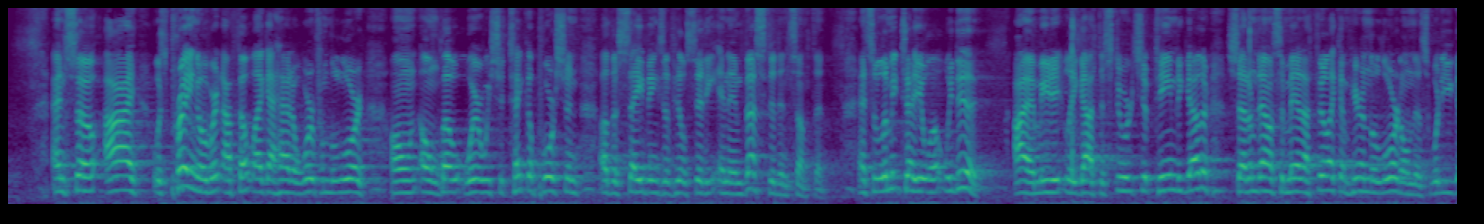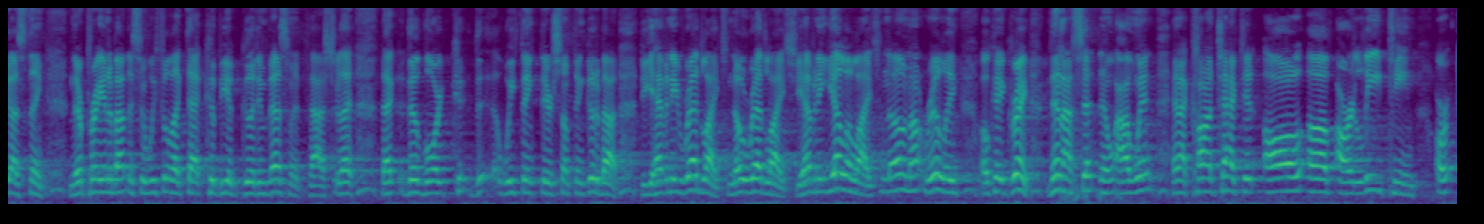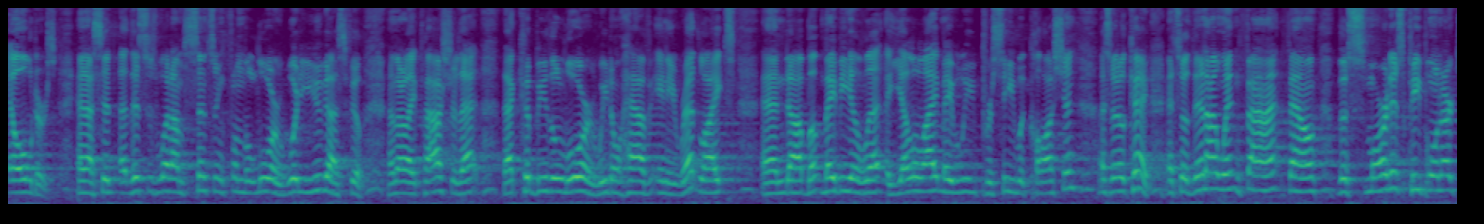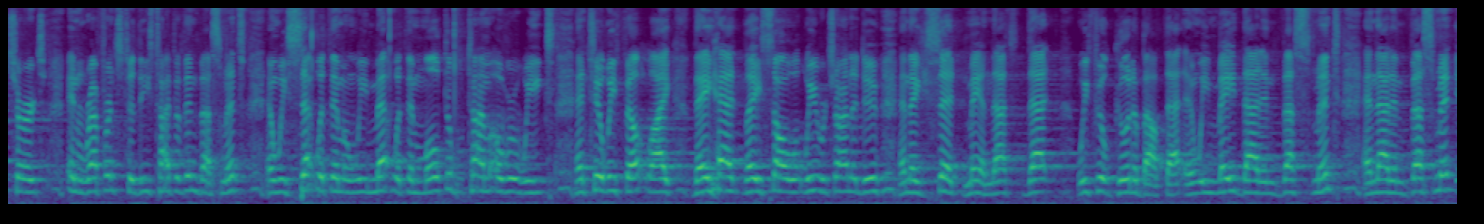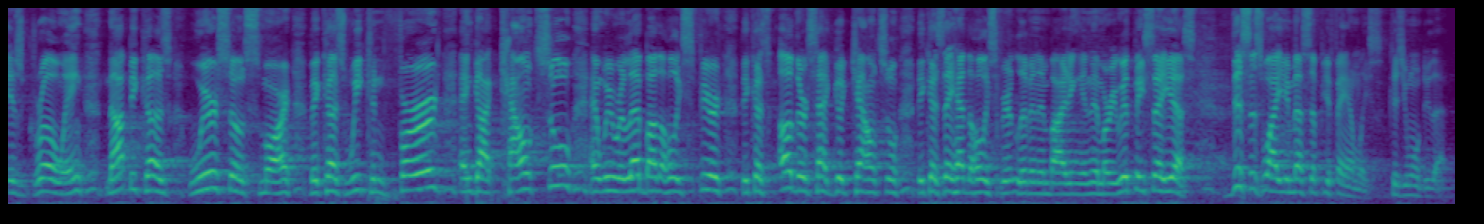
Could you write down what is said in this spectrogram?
And so I was praying over it, and I felt like I had a word from the Lord on, on where we should take a portion of the savings of Hill City and invest it in something. And so let me tell you what we did. I immediately got the stewardship team together, set them down, said, Man, I feel like I'm hearing the Lord on this. What do you guys think? And they're praying about this. and We feel like that could be a good investment, Pastor. That, that the Lord, could, we think there's something good about it. Do you have any red lights? No red lights. Do you have any yellow lights? No, not really. Okay, great. Then I said, I went and I contacted all of our lead team or elders. And I said, uh, This is what I'm sensing from the Lord. What do you guys feel? And they're like, Pastor, that, that could be the Lord. We don't have any red lights, and uh, but maybe a, le- a, yellow light. Maybe we proceed with caution. I said, Okay. And so then I went and found, found the smartest people in our church in reference to these type of investments, and we sat with them and we met with them multiple times over weeks until we felt like they had they saw what we were trying to do, and they said, Man, that's that we feel good about that. And we made that investment, and that investment is growing, not because we're so smart, because we conferred and got counsel, and we were led by the Holy Spirit because others had good counsel because they had the Holy Spirit living and abiding in them. Are you with me? Say yes. This is why you mess up your families, because you won't do that.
